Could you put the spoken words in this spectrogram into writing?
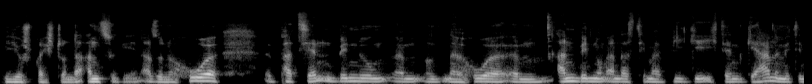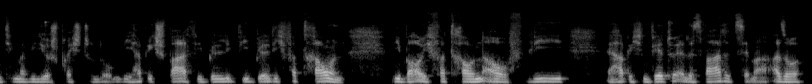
Videosprechstunde anzugehen. Also eine hohe äh, Patientenbindung ähm, und eine hohe ähm, Anbindung an das Thema, wie gehe ich denn gerne mit dem Thema Videosprechstunde um? Wie habe ich Spaß? Wie bilde, wie bilde ich Vertrauen? Wie baue ich Vertrauen auf? Wie äh, habe ich ein virtuelles Badezimmer? Also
